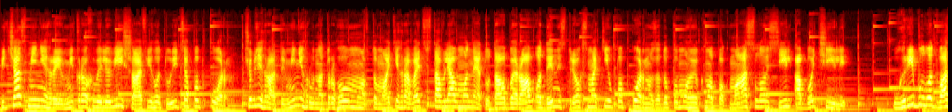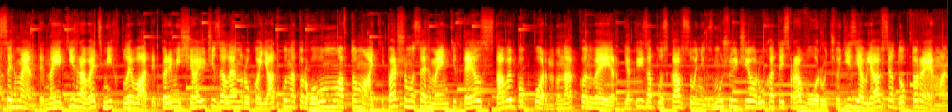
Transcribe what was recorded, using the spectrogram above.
Під час міні-гри в мікрохвильовій шафі готується попкорн. Щоб зіграти в міні-гру на торговому автоматі, гравець вставляв монету та обирав один із трьох смаків попкорну за допомогою кнопок масло, сіль або чілі. У грі було два сегменти, на які гравець міг впливати, переміщаючи зелену рукоятку на торговому автоматі. В першому сегменті Тейлз ставив попкорн на конвеєр, який запускав Сонік, змушуючи його рухатись праворуч. Тоді з'являвся доктор Егман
